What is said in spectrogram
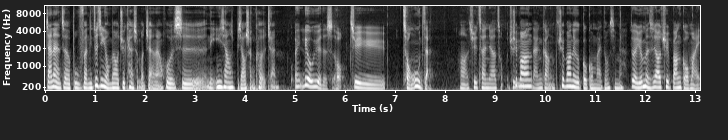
展览这个部分，你最近有没有去看什么展览，或者是你印象是比较深刻的展？哎，六月的时候去宠物展。啊，去参加从去帮南港去帮那个狗狗买东西吗？对，原本是要去帮狗买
